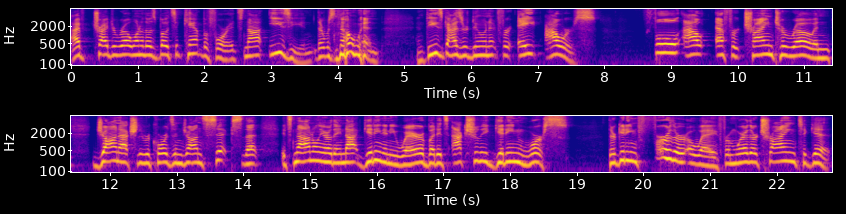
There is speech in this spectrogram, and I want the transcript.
I've tried to row one of those boats at camp before. It's not easy, and there was no wind. And these guys are doing it for eight hours, full out effort trying to row. And John actually records in John 6 that it's not only are they not getting anywhere, but it's actually getting worse. They're getting further away from where they're trying to get.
